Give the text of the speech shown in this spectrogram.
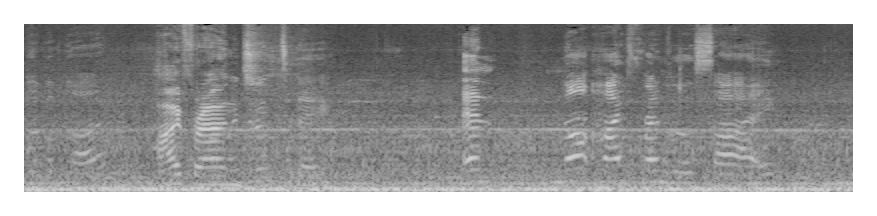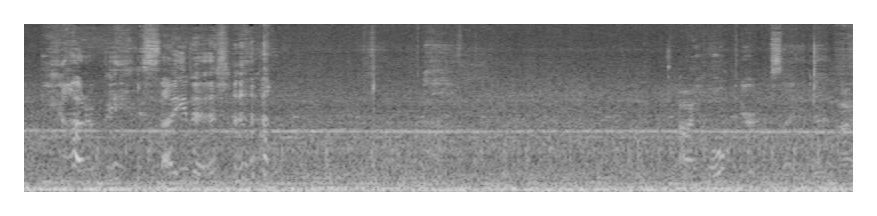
blah blah blah. hi What friends. we're doing today. And not hi friend with a sigh. You gotta be excited. I hope you're excited. I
